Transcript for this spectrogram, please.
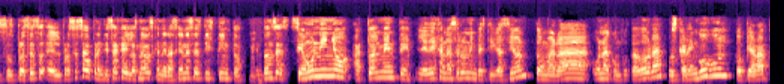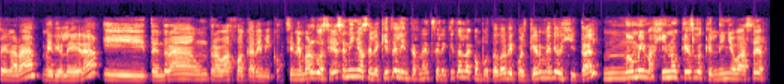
sus procesos, el proceso de aprendizaje de las nuevas generaciones es distinto. Entonces, si a un niño actualmente le dejan hacer una investigación, tomará una computadora, buscará en Google, copiará, pegará, medio leerá y tendrá un trabajo académico. Sin embargo, si a ese niño se le quita el internet, se le quita la computadora y cualquier medio digital, no me imagino qué es lo que el niño va a hacer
